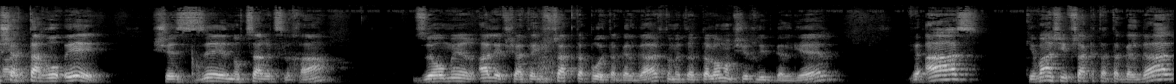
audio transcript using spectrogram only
זה. שאתה רואה שזה נוצר אצלך, זה אומר, א', שאתה הפסקת פה את הגלגל, זאת אומרת, אתה לא ממשיך להתגלגל, ואז, כיוון שהפסקת את הגלגל,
